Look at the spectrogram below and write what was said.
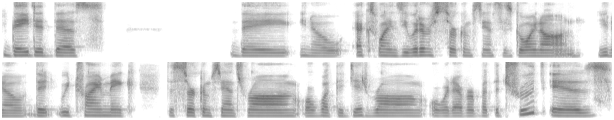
they did this they you know x y and z whatever circumstance is going on you know that we try and make the circumstance wrong or what they did wrong or whatever. But the truth is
